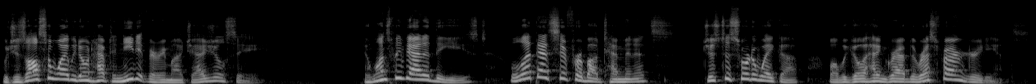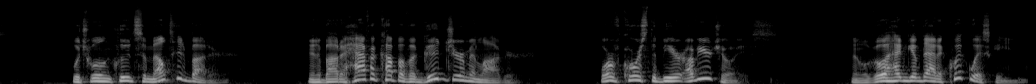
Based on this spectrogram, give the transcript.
which is also why we don't have to knead it very much, as you'll see. And once we've added the yeast, we'll let that sit for about 10 minutes, just to sort of wake up, while we go ahead and grab the rest of our ingredients, which will include some melted butter and about a half a cup of a good German lager, or of course the beer of your choice. And we'll go ahead and give that a quick whisking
